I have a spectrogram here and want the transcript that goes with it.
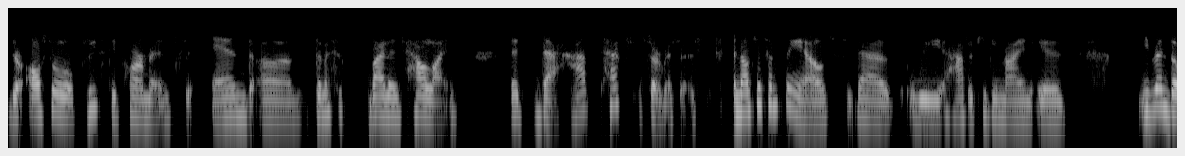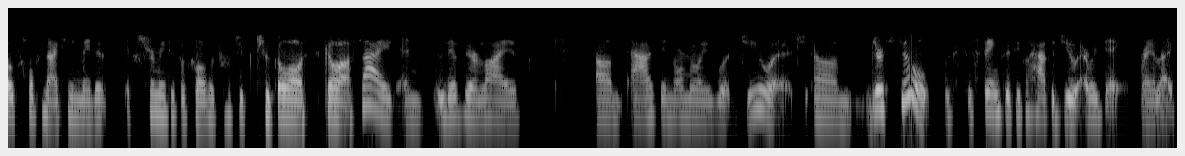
there are also police departments and um, domestic violence hotlines that, that have text services. And also something else that we have to keep in mind is even though COVID 19 made it extremely difficult for people to, to go, out, go outside and live their lives um, as they normally would do it, um, there's still things that people have to do every day, right? Like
